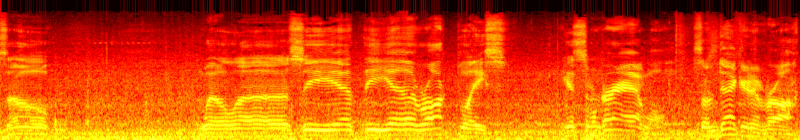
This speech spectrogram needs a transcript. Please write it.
So we'll uh, see you at the uh, rock place. Get some gravel, some decorative rock.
